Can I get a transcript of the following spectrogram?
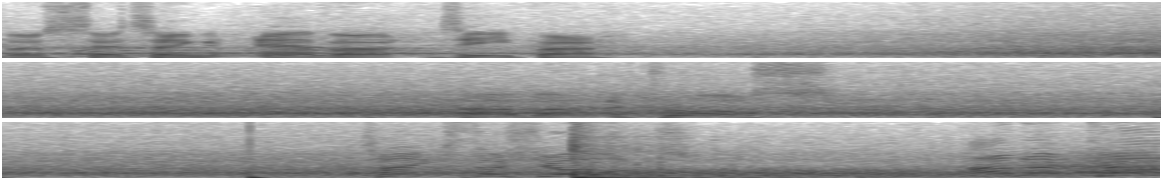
They're sitting ever deeper. How about the cross? Takes the shot. And a goal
